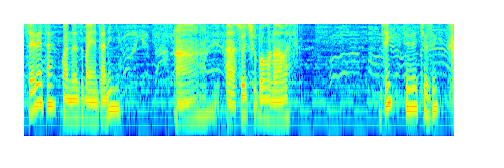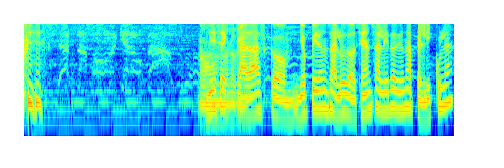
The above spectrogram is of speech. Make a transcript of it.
Cereza, cuando es Bayonetta niña. Ah, para Switch supongo nada más. Sí, sí, de hecho sí. No, Dice no. Cadasco, yo pido un saludo. ¿Se han salido de una película?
